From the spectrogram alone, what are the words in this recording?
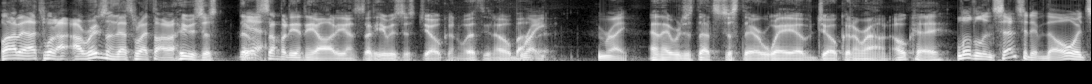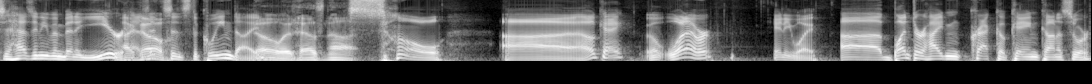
But I mean, that's what I, originally. That's what I thought. He was just there Yeah. was somebody in the audience that he was just joking with, you know, about Right. it. Right. And they were just that's just their way of joking around. Okay. Little insensitive though. It's, it hasn't even been a year, I has know. it, since the Queen died? No, it has not. So, uh, okay, Well, whatever. Anyway, uh, Bunter Hayden, crack cocaine connoisseur.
